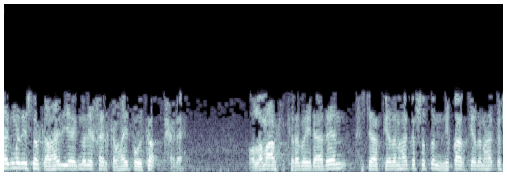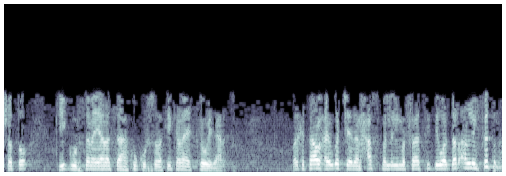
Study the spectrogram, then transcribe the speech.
eegmadii sharka lahayd iyo eegmadii khayrka lahaydba way ka xidheen oo lama arki kara bay yidhaahdeen xijaabkeedana ha gashato niqaabkeedana ha gashato kii guursanayana saa ha ku guursado kii kalena iska weydaarto. Marka taa waxay uga jeedaan xasman lilmafaasidi wa dar-an lilfitna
